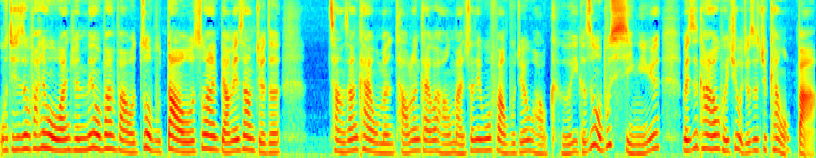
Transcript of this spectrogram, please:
我其实发现我完全没有办法，我做不到。我虽然表面上觉得。厂商看我们讨论开会好像蛮顺利，我仿佛觉得我好可以，可是我不行，因为每次看完回去，我就是去看我爸，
